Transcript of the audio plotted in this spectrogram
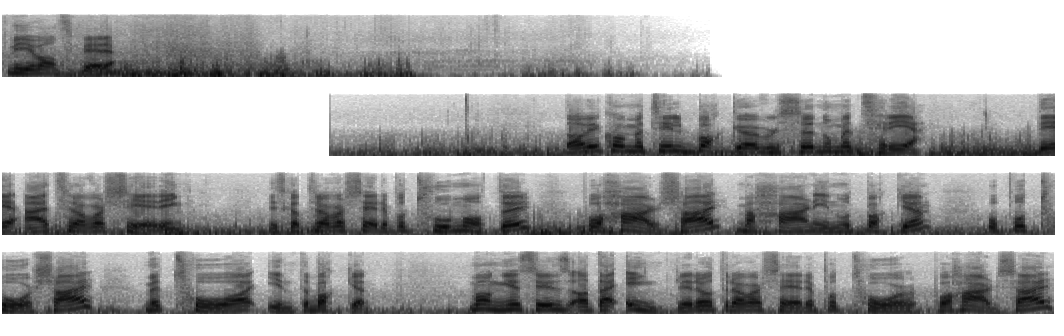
mye vanskeligere. Da har vi kommet til bakkeøvelse nummer tre. Det er traversering. Vi skal traversere på to måter. På hælskjær med hælen inn mot bakken, og på tåskjær med tåa inn til bakken. Mange syns at det er enklere å traversere på, tå, på hælskjær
